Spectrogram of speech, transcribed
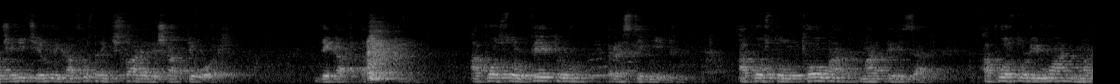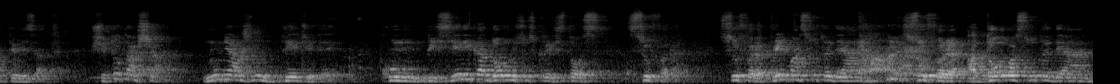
ucenicii lui că a fost în închisoare de șapte ori, decapitat. Apostolul Petru răstignit. Apostolul Toma martirizat. Apostolul Ioan martirizat. Și tot așa, nu ne ajung degete cum Biserica Domnului Iisus Hristos suferă. Suferă prima sută de ani, suferă a doua sută de ani.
